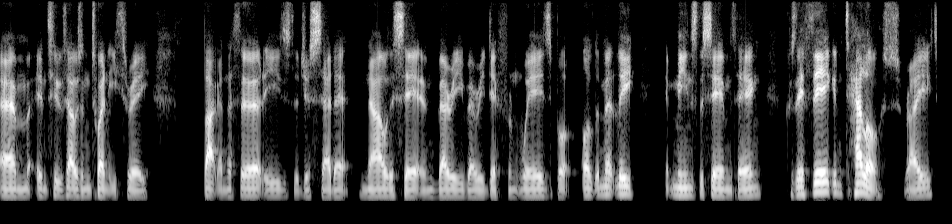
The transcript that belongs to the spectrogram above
um, in 2023 back in the 30s, they just said it. Now they say it in very, very different ways, but ultimately it means the same thing. Because if they can tell us, right,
